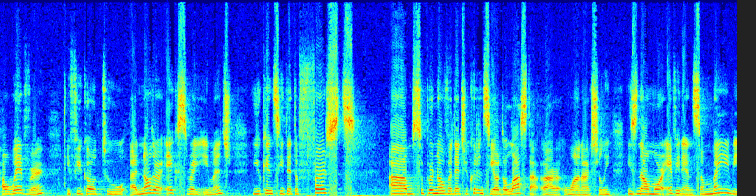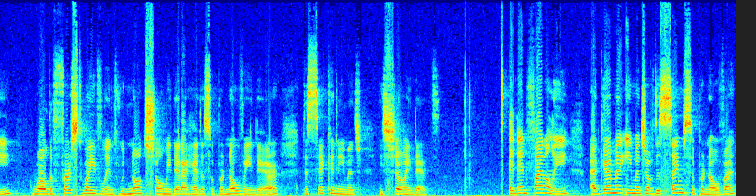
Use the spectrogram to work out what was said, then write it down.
However, if you go to another X-ray image, you can see that the first um, supernova that you couldn't see, or the last uh, one actually, is now more evident. So maybe, well, the first wavelength would not show me that I had a supernova in there. The second image is showing that. And then finally, a gamma image of the same supernova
